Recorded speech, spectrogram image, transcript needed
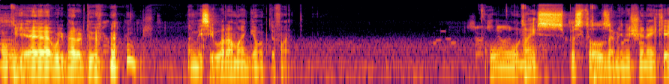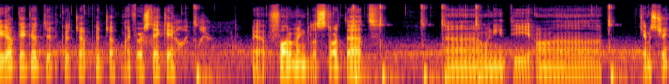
Oh yeah, we better do. Let me see, what am I going to find? Oh, nice. Pistols, ammunition, AK. Okay, good, good job, good job. My first AK. Yeah, farming, let's start that. Uh, we need the uh, chemistry.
